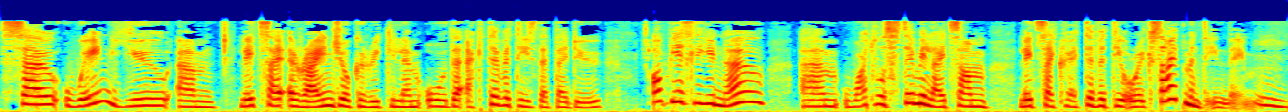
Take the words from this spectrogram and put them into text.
So when you, um, let's say, arrange your curriculum or the activities that they do, obviously you know um, what will stimulate some, let's say, creativity or excitement in them. Mm,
